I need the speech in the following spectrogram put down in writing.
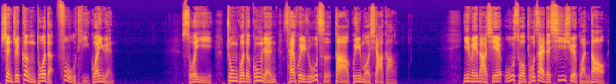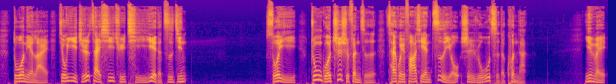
甚至更多的附体官员。所以，中国的工人才会如此大规模下岗，因为那些无所不在的吸血管道，多年来就一直在吸取企业的资金。所以，中国知识分子才会发现自由是如此的困难。因为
